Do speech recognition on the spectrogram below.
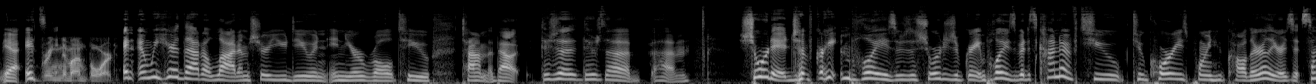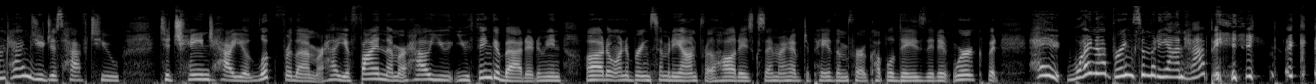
Yeah, it's bring them on board, and and we hear that a lot. I'm sure you do in, in your role too, Tom. About there's a there's a um, shortage of great employees. There's a shortage of great employees, but it's kind of to to Corey's point, who called earlier, is that sometimes you just have to to change how you look for them, or how you find them, or how you you think about it. I mean, oh, I don't want to bring somebody on for the holidays because I might have to pay them for a couple days they didn't work. But hey, why not bring somebody on happy? like,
